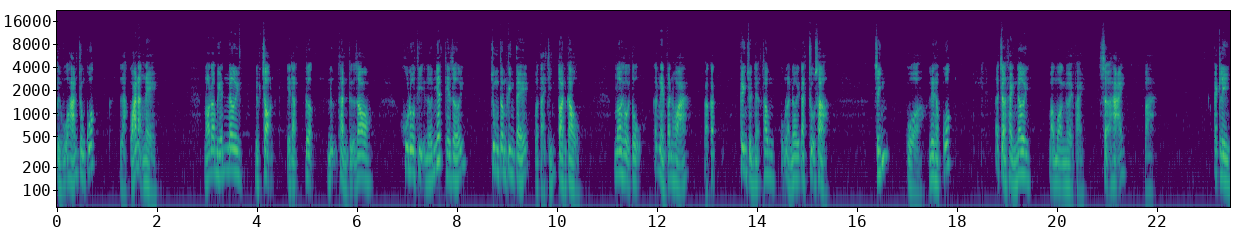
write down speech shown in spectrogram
từ Vũ Hán Trung Quốc là quá nặng nề. Nó đã biến nơi được chọn để đặt tượng nữ thần tự do, khu đô thị lớn nhất thế giới, trung tâm kinh tế và tài chính toàn cầu, nơi hội tụ các nền văn hóa và các kênh truyền thông cũng là nơi đặt trụ sở chính của Liên Hợp Quốc, đã trở thành nơi mà mọi người phải sợ hãi và cách ly.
